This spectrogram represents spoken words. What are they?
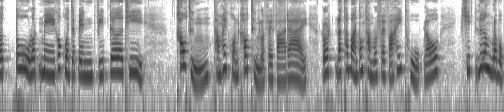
รถตู้รถเมย์ก็ควรจะเป็นฟีดเดอร์ที่เข้าถึงทำให้คนเข้าถึงรถไฟฟ้าได้ รถรัฐบาลต้องทำรถไฟฟ้าให้ถูกแล้วคิดเรื่องระบบ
